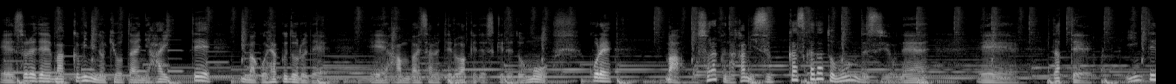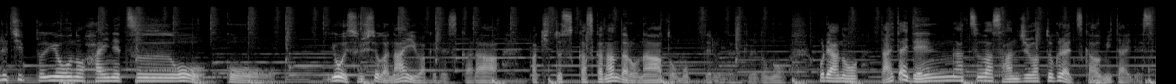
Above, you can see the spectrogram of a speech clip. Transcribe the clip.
えー、それで Mac mini の筐体に入って今500ドルで、えー、販売されてるわけですけれどもこれまあおそらく中身すっかすかだと思うんですよね。えー、だってインテルチップ用の排熱をこう用意する必要がないわけですから、まあ、きっとスカスカなんだろうなと思ってるんですけれどもこれあの大体電圧は 30W ぐらい使うみたいです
